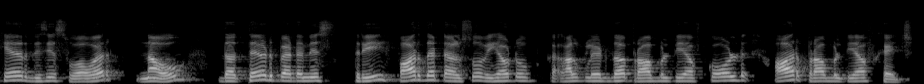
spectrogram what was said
here this is over. Now the third pattern is 3 for that also we have to calculate the probability of cold or probability of H.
